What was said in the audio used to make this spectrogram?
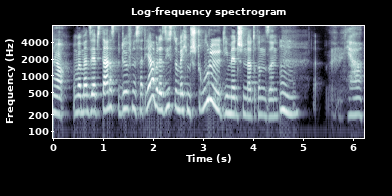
ja. Und wenn man selbst da das Bedürfnis hat, ja, aber da siehst du, in welchem Strudel die Menschen da drin sind. Ja,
